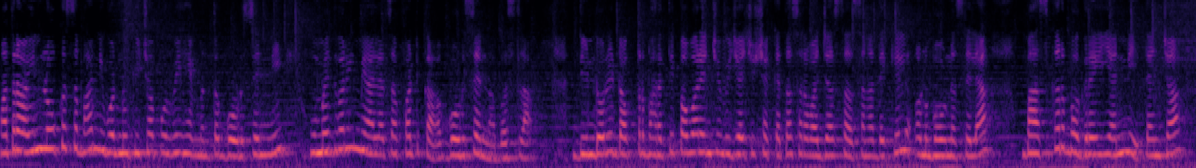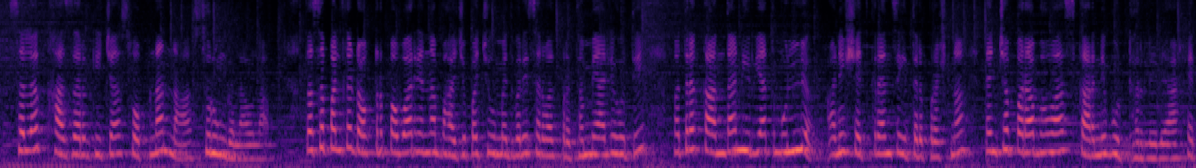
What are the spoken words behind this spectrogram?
मात्र ऐन लोकसभा निवडणुकीच्या पूर्वी हेमंत गोडसेंनी उमेदवारी मिळाल्याचा फटका गोडसेंना बसला. दिंडोरी डॉक्टर भारती पवार यांची विजयाची शक्यता सर्वात जास्त असताना देखील अनुभव नसलेल्या भास्कर भगरे यांनी त्यांच्या सलग खासदारकीच्या स्वप्नांना सुरुंग लावला. तसं पाहिलं तर डॉक्टर पवार यांना भाजपची उमेदवारी सर्वात प्रथम मिळाली होती. मात्र कांदा निर्यात मूल्य आणि शेतकऱ्यांचे इतर प्रश्न त्यांच्या पराभवास कारणीभूत ठरलेले आहेत.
